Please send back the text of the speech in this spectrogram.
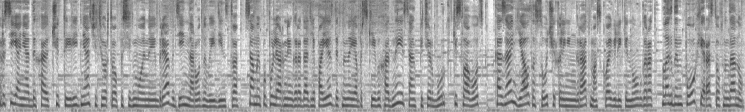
россияне отдыхают 4 дня с 4 по 7 ноября в День народного единства. Самые популярные города для поездок на ноябрьские выходные – Санкт-Петербург, Кисловодск, Казань, Ялта, Сочи, Калининград, Москва, Великий Новгород, Лахденпох и Ростов-на-Дону.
